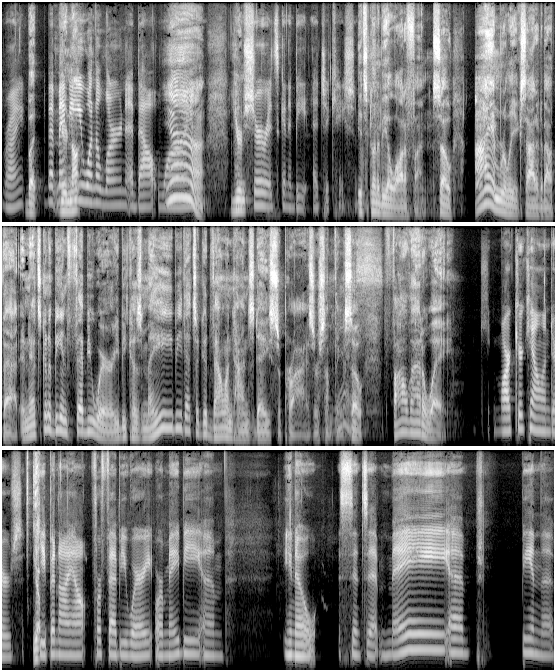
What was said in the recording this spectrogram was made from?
Right. but, But maybe not, you want to learn about wine. yeah, you're, I'm sure it's going to be educational. it's going to be a lot of fun. So I am really excited about that. And that's going to be in February because maybe that's a good Valentine's Day surprise or something. So file that away. Mark your calendars. Yep. Keep an eye out for February, or maybe, um, you know, since it may uh, be in the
